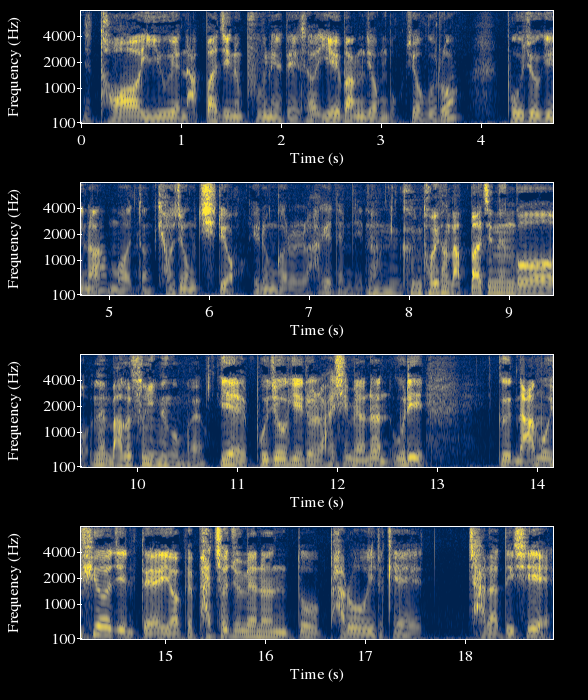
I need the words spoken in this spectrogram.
이제 더 이후에 나빠지는 부분에 대해서 예방적 목적으로 보조기나 뭐 어떤 교정 치료 이런 거를 하게 됩니다. 음, 그럼 더 이상 나빠지는 거는 막을 수는 있는 건가요? 예, 보조기를 하시면은 우리 그 나무 휘어질 때 옆에 받쳐주면은 또 바로 이렇게 자라듯이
